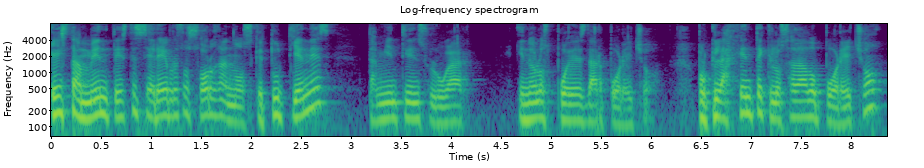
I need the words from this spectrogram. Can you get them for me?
esta mente, este cerebro, esos órganos que tú tienes, también tienen su lugar y no los puedes dar por hecho. Porque la gente que los ha dado por hecho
